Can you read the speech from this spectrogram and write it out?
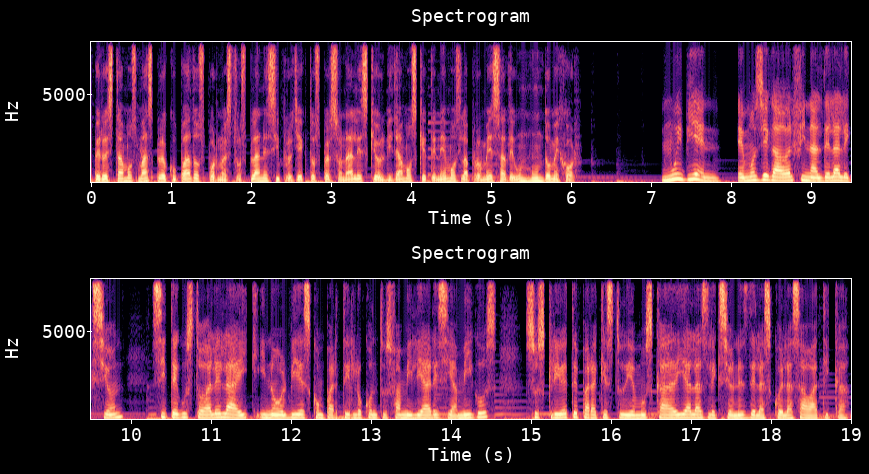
pero estamos más preocupados por nuestros planes y proyectos personales que olvidamos que tenemos la promesa de un mundo mejor. Muy bien, hemos llegado al final de la lección. Si te gustó dale like y no olvides compartirlo con tus familiares y amigos. Suscríbete para que estudiemos cada día las lecciones de la escuela sabática.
